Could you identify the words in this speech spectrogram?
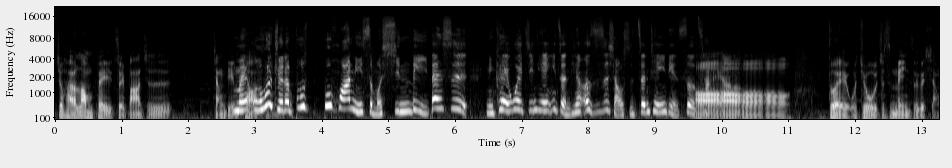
就还要浪费嘴巴，就是。讲点没，我会觉得不不花你什么心力，但是你可以为今天一整天二十四小时增添一点色彩啊！哦哦哦，对，我觉得我就是没你这个想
